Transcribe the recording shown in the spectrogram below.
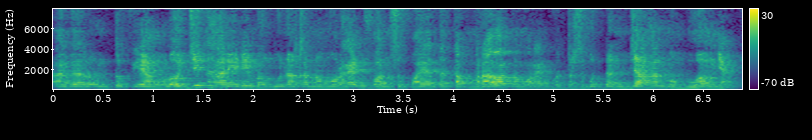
agar untuk yang login hari ini menggunakan nomor handphone supaya tetap merawat nomor handphone tersebut dan jangan membuangnya.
